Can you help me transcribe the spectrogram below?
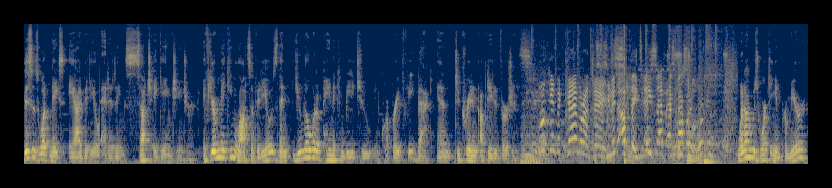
This is what makes AI video editing such a game changer. If you're making lots of videos, then you know what a pain it can be to incorporate feedback and to create an updated version. Look in the camera, James! We need updates ASAP as possible! When I was working in Premiere,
